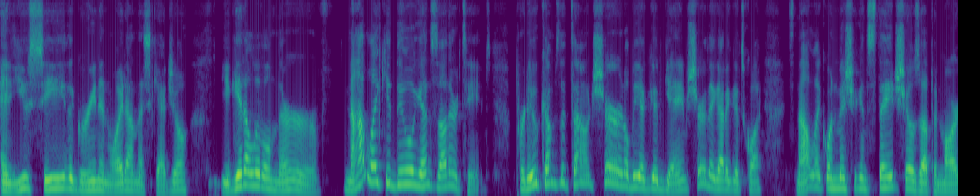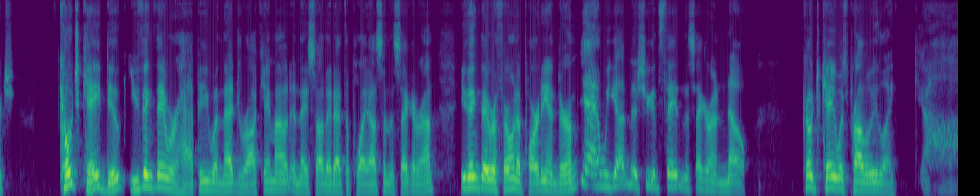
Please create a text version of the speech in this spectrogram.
and you see the green and white on the schedule, you get a little nerve. Not like you do against other teams. Purdue comes to town, sure, it'll be a good game. Sure, they got a good squad. It's not like when Michigan State shows up in March. Coach K, Duke, you think they were happy when that draw came out and they saw they'd have to play us in the second round? You think they were throwing a party in Durham? Yeah, we got Michigan State in the second round. No. Coach K was probably like, God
